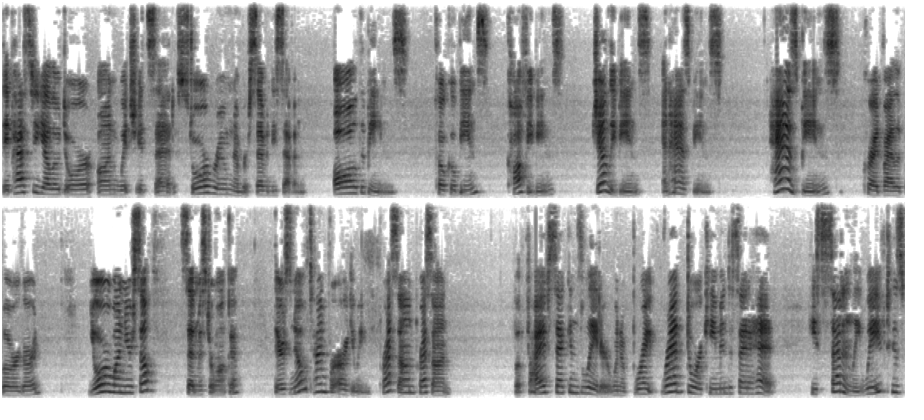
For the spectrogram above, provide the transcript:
They passed a yellow door on which it said, Storeroom number 77. All the beans. Cocoa beans, coffee beans, jelly beans, and has beans. Has beans? cried Violet Beauregarde. You're one yourself, said Mr. Wonka. There's no time for arguing. Press on, press on. But five seconds later, when a bright red door came into sight ahead, he suddenly waved his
